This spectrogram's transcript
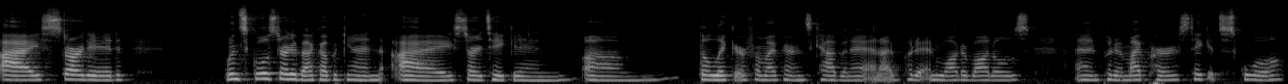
I started when school started back up again, I started taking um, the liquor from my parents' cabinet and I put it in water bottles and put it in my purse, take it to school.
